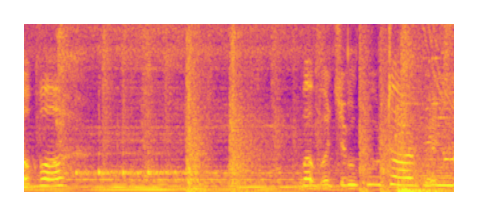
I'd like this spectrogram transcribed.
Baba. Babacım kurtar beni.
